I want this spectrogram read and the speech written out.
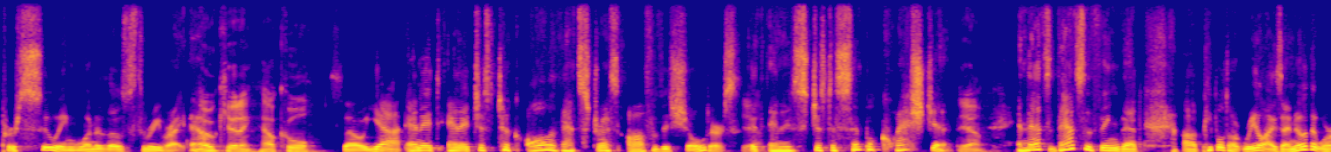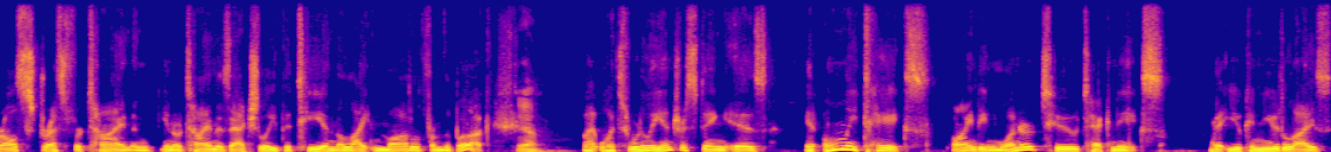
pursuing one of those three right now. No kidding. How cool. So yeah, and it and it just took all of that stress off of his shoulders. Yeah. It, and it's just a simple question. Yeah. And that's that's the thing that uh, people don't realize. I know that we're all stressed for time, and you know, time is actually the T in the Lighten model from the book. Yeah. But what's really interesting is it only takes finding one or two techniques that you can utilize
